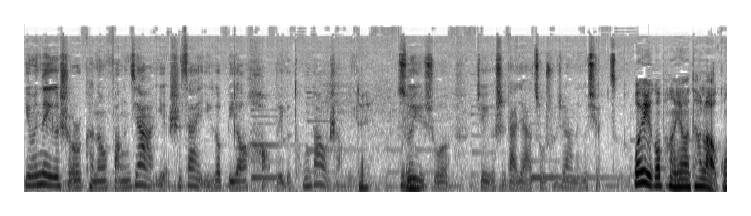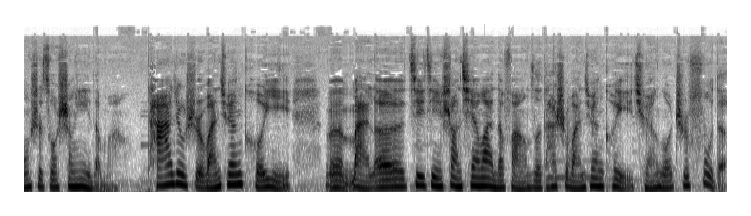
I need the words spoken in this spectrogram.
因为那个时候可能房价也是在一个比较好的一个通道上面。对，所以说这个是大家做出这样的一个选择。我有个朋友，她老公是做生意的嘛。她就是完全可以，呃，买了接近上千万的房子，她是完全可以全额支付的。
